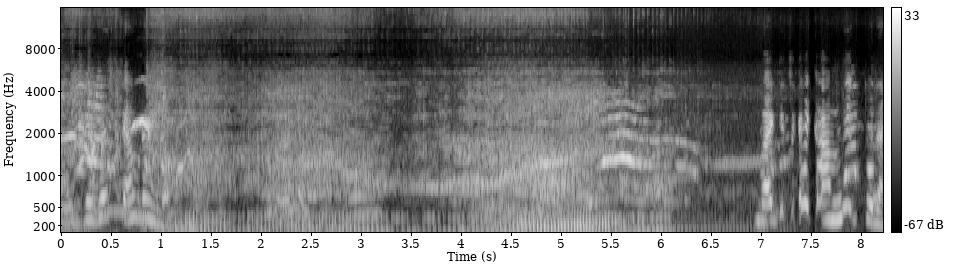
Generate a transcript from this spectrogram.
उद्योगच तेवढे बाकीचं काही काम नाही तुला.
